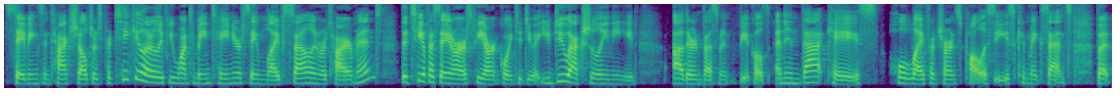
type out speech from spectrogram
savings and tax shelters, particularly if you want to maintain your same lifestyle in retirement. The TFSA and RSP aren't going to do it. You do actually need other investment vehicles. And in that case, whole life insurance policies can make sense. But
